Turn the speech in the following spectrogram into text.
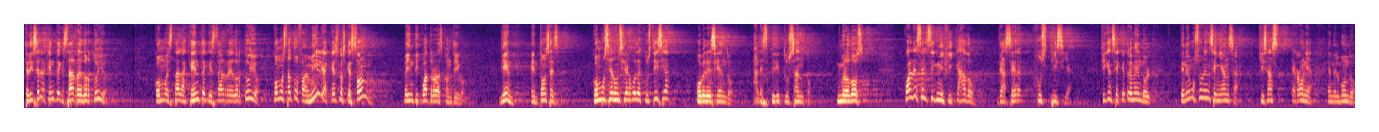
¿Qué dice la gente que está alrededor tuyo? ¿Cómo está la gente que está alrededor tuyo? ¿Cómo está tu familia? ¿Qué es los que son 24 horas contigo? Bien, entonces, ¿cómo ser un siervo de justicia? Obedeciendo al Espíritu Santo. Número dos, ¿cuál es el significado de hacer justicia? Fíjense qué tremendo. Tenemos una enseñanza, quizás errónea, en el mundo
